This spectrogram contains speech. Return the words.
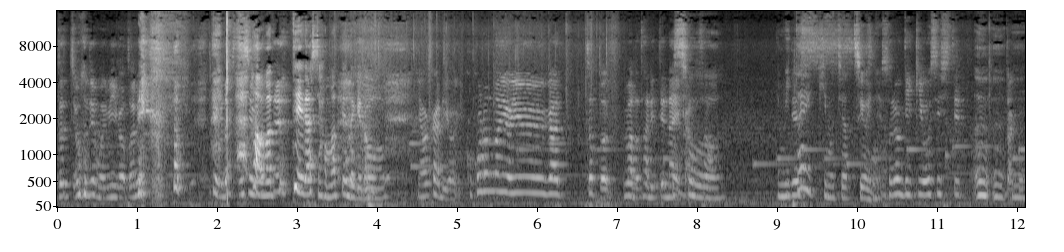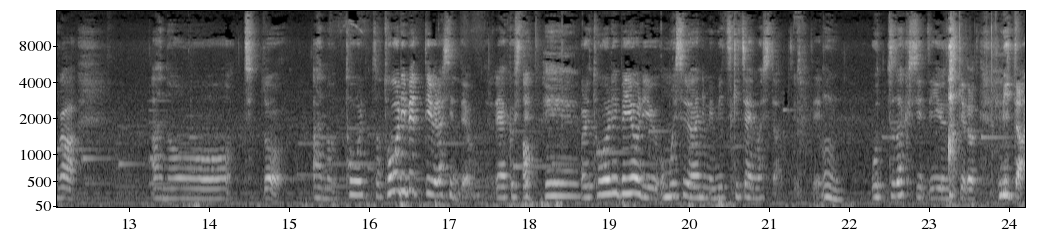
どっちもでも見事に 手を出してしまって手出してハマってんだけど。いやわかるよ。心の余裕がちょっとまだ足りてないからさ見たい気持ちは強いね。それを激推ししてうんうん、うん、た子が、あのー、ちょっとあの通通り部っていうらしいんだよ。略して。俺通り部より面白いアニメ見つけちゃいましたって言って、うん。オットタクシーって言うんですけど見た。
